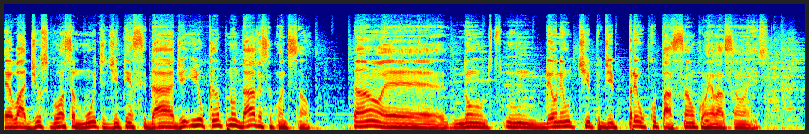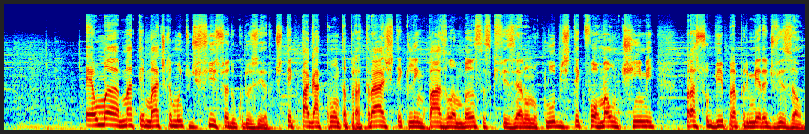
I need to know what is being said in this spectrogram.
É, o Adilson gosta muito de intensidade e o campo não dava essa condição. Então, é, não, não deu nenhum tipo de preocupação com relação a isso é uma matemática muito difícil a do Cruzeiro, de ter que pagar a conta para trás, de ter que limpar as lambanças que fizeram no clube, de ter que formar um time para subir para a primeira divisão.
